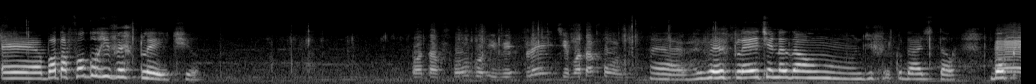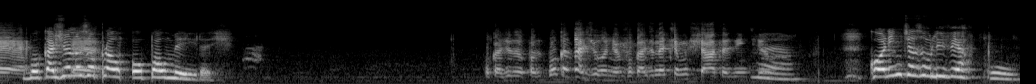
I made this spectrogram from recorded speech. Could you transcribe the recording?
é, Botafogo ou River Plate? Botafogo, River Plate, Botafogo. É, River Plate ainda dá um dificuldade e tal. Boca, É, Boca Juniors é. ou, ou Palmeiras? Boca Juniors, Boca da Júnior, Boca Juniors é time chato, a gente. É. Corinthians ou Liverpool?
